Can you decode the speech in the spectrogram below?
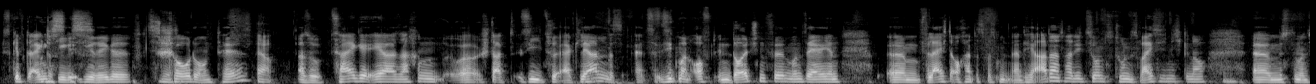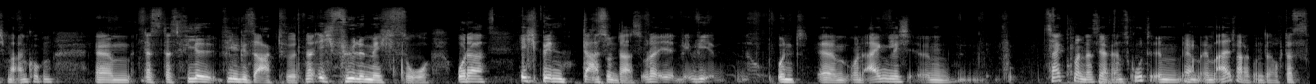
Es gibt eigentlich die, die Regel Show, don't tell. ja. Also zeige eher Sachen, äh, statt sie zu erklären. Das äh, sieht man oft in deutschen Filmen und Serien. Ähm, vielleicht auch hat das was mit einer Theatertradition zu tun, das weiß ich nicht genau. Äh, müsste man sich mal angucken. Ähm, dass, dass viel, viel gesagt wird. Ne? Ich fühle mich so. Oder ich bin das und das. Oder äh, wie, und, ähm, und eigentlich ähm, zeigt man das ja ganz gut im, im, Ja. im Alltag. Und auch das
